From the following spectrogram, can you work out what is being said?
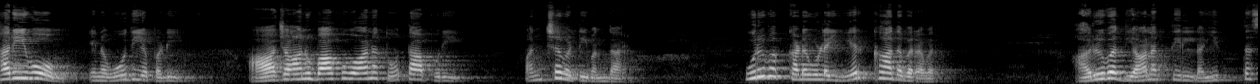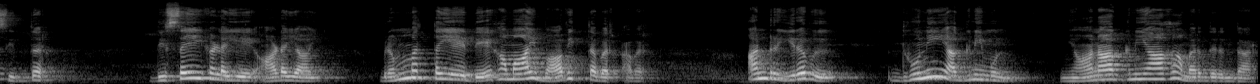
ஹரி ஓம் என ஓதியபடி ஆஜானுபாகுவான தோத்தாபுரி பஞ்சவட்டி வந்தார். உருவக் கடவுளை ஏற்காதவர் அவர். அருவ தியானத்தில் லயித்த சித்தர். திசைகளையே ஆடையாய் பிரம்மத்தையே தேகமாய் பாவித்தவர் அவர். அன்று இரவு துனி அக்னி முன் ஞானாக்னியாக அமர்ந்திருந்தார்.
